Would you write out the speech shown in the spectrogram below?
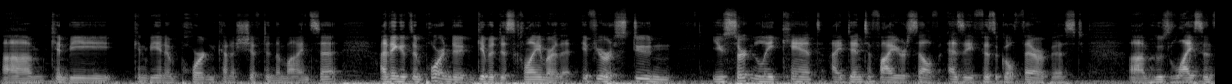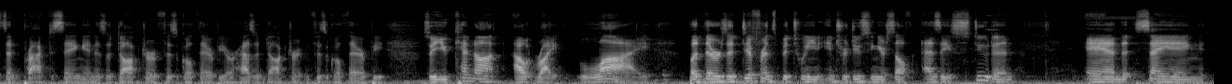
um, can be can be an important kind of shift in the mindset. I think it's important to give a disclaimer that if you're a student, you certainly can't identify yourself as a physical therapist um, who's licensed and practicing and is a doctor of physical therapy or has a doctorate in physical therapy. So you cannot outright lie, but there's a difference between introducing yourself as a student and saying,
